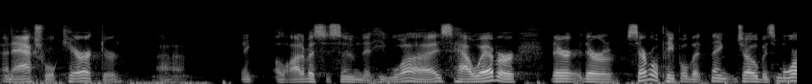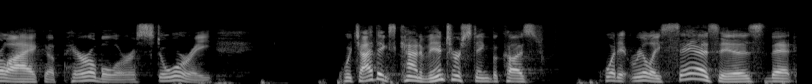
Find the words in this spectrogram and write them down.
an actual character. Uh, a lot of us assume that he was. However, there, there are several people that think Job is more like a parable or a story, which I think is kind of interesting because what it really says is that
